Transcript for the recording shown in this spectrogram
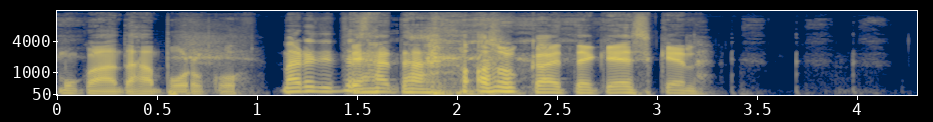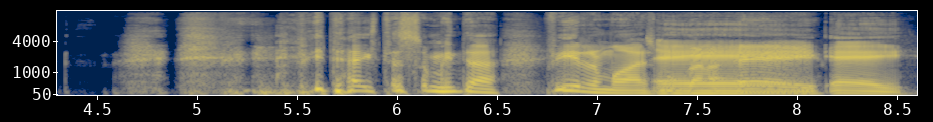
mukaan tähän purkuun. Mä yritin tässä, Tehdään tähän asukkaiden kesken. Pitääkö tässä ole mitään firmaa edes mukana? ei, ei,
